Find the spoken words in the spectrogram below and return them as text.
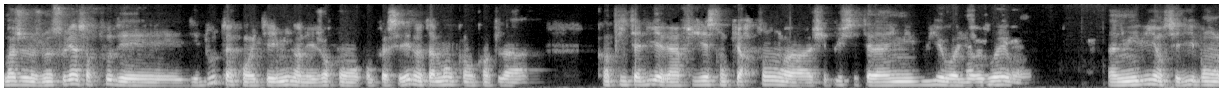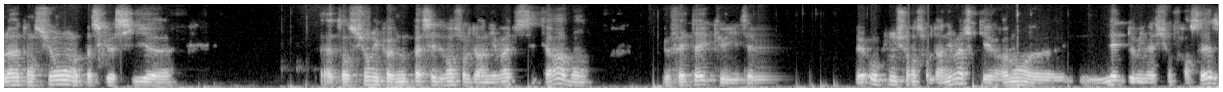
Moi, je, je me souviens surtout des, des doutes hein, qui ont été émis dans les jours qu'on qu précédé, notamment quand, quand la, quand l'Italie avait infligé son carton, à, je sais plus si c'était à la Namibie ou à l'Uruguay. À la Namibie, on s'est dit bon là, attention, parce que si euh, attention, ils peuvent nous passer devant sur le dernier match, etc. Bon, le fait est qu'ils avaient aucune chance sur le dernier match, qui est vraiment euh, une nette domination française.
